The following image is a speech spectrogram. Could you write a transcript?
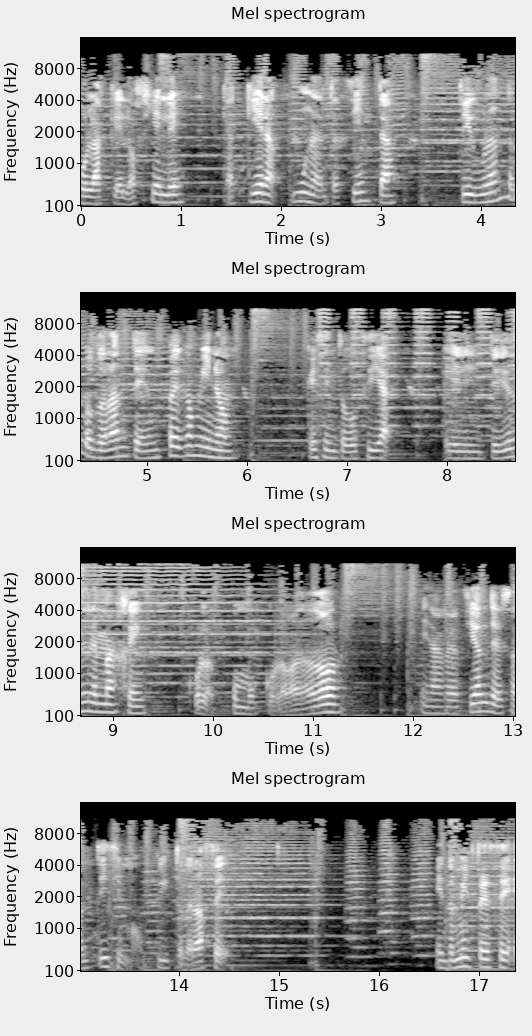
por las que los fieles que adquieran una de 300 figurando los donantes en un pergamino que se introducía en el interior de la imagen como colaborador en la reacción del Santísimo Cristo de la Fe. En 2013,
